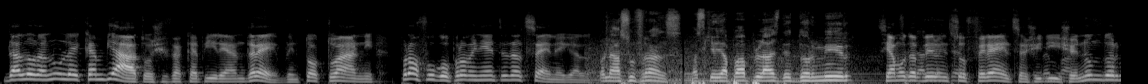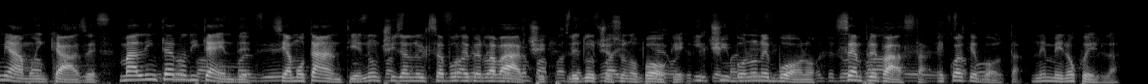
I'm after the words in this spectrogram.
Da allora nulla è cambiato, ci fa capire André, 28 anni, profugo proveniente dal Senegal. On a souffrance parce qu'il n'y a pas place de dormir. Siamo davvero in sofferenza, ci dice, non dormiamo in case, ma all'interno di tende. Siamo tanti e non ci danno il sapone per lavarci, le docce sono poche, il cibo non è buono, sempre pasta e qualche volta nemmeno quella.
